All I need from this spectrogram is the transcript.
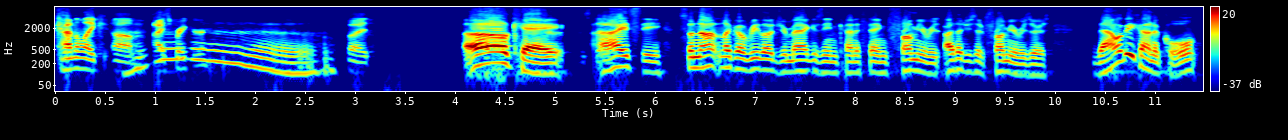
Kind of like um icebreaker, Oh. but Okay. reserves instead of- I see. So not like a reload your magazine kind of thing from your. Re- I thought you said from your reserves. That would be kind of cool.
